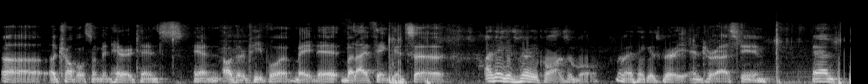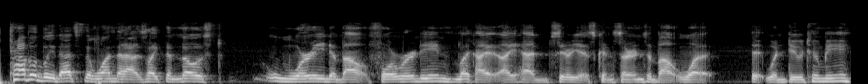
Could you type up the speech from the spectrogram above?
uh, a troublesome inheritance, and other people have made it. But I think it's a I think it's very plausible, and I think it's very interesting. And probably that's the one that I was like the most worried about forwarding. Like I, I had serious concerns about what it would do to me.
